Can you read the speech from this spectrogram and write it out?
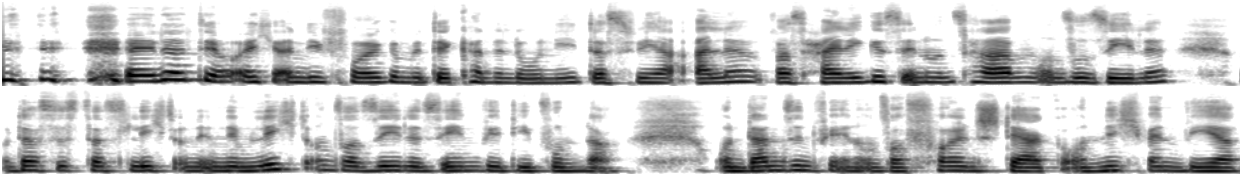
Erinnert ihr euch an die Folge mit der Cannelloni, dass wir alle was Heiliges in uns haben, unsere Seele? Und das ist das Licht. Und in dem Licht unserer Seele sehen wir die Wunder. Und dann sind wir in unserer vollen Stärke und nicht, wenn wir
